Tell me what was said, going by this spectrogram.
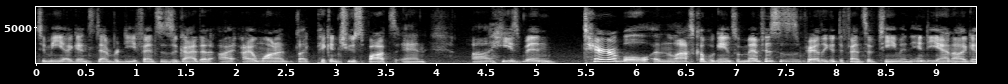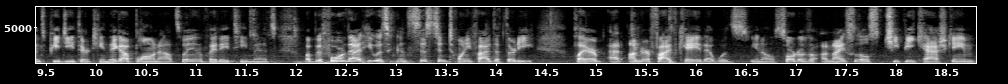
to me against Denver defense is a guy that I, I want to like pick and choose spots, and uh, he's been terrible in the last couple games, but Memphis is a fairly good defensive team. And Indiana against PG 13, they got blown out, so he only played 18 minutes. But before that, he was a consistent 25 to 30 player at under 5K that was, you know, sort of a nice little cheapy cash game,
